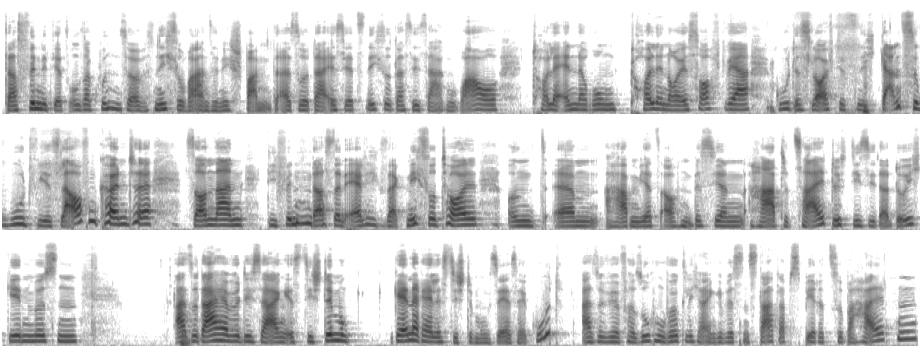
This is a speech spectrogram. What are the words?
das findet jetzt unser Kundenservice nicht so wahnsinnig spannend. Also da ist jetzt nicht so, dass sie sagen, wow, tolle Änderung, tolle neue Software. Gut, es läuft jetzt nicht ganz so gut, wie es laufen könnte, sondern die finden das dann ehrlich gesagt nicht so toll und ähm, haben jetzt auch ein bisschen harte Zeit, durch die sie da durchgehen müssen. Also daher würde ich sagen, ist die Stimmung generell ist die Stimmung sehr, sehr gut. Also wir versuchen wirklich einen gewissen Startup-Spirit zu behalten,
